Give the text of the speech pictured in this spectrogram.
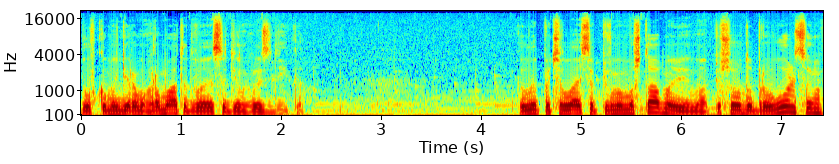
Був командиром громади 2С1 Гвоздіка. Коли почалася повномасштабна війна, пішов добровольцем,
